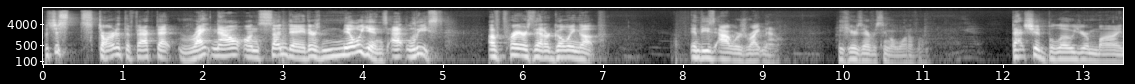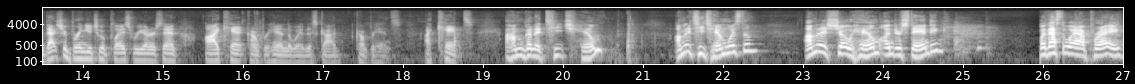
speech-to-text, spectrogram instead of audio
Let's just start at the fact that right now on Sunday, there's millions at least of prayers that are going up in these hours right now. He hears every single one of them. That should blow your mind. That should bring you to a place where you understand, I can't comprehend the way this God comprehends. I can't. I'm going to teach him. I'm going to teach him wisdom. I'm going to show him understanding. But that's the way I pray.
